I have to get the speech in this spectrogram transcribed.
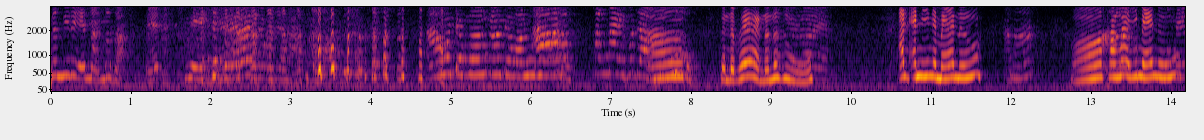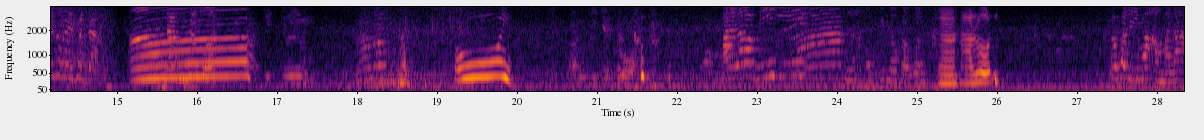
มันมีกึดมันมีแต่เอ็นมันมาจ้ะเอ็ดเอ็ดเอาจะเบิ่งเอาจะว่าลูกอ้าวข้างในประดับอ้าดูวเป็นแต่แพงแล้วนะสูอันอันนี้เนี่ยแม่หนึงอะฮะอ๋อข้างในอีแม่หนึงในข้างในประดับอ๋อดำทั้งหมดเอาลงโอ้ยมารอบนี้อีกเอากินมาเขาก่อนอ่าเอารถก็พอดีว่าเอามาไล่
